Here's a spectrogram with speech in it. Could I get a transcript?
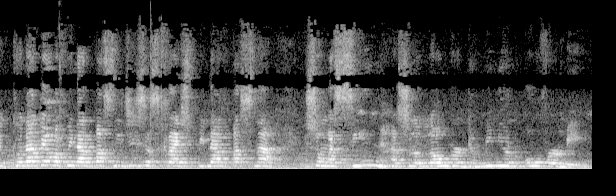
Kat kung natin yung pinalpas ni Jesus Christ, pinalpas na, iso nga sin has no longer dominion over me.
